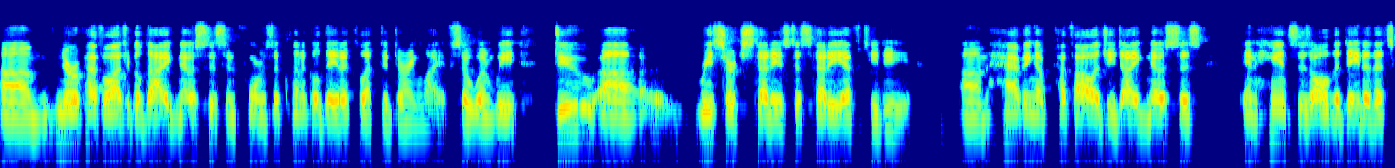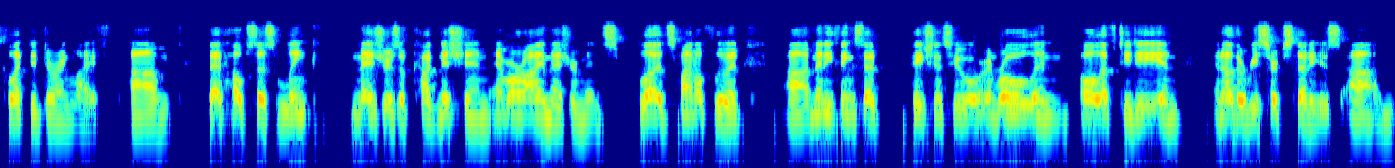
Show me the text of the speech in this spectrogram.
um, neuropathological diagnosis informs the clinical data collected during life. So when we do uh, research studies to study FTD, um, having a pathology diagnosis enhances all the data that's collected during life. Um, that helps us link measures of cognition, MRI measurements, blood, spinal fluid, uh, many things that patients who enroll in all FTD and, and other research studies um,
